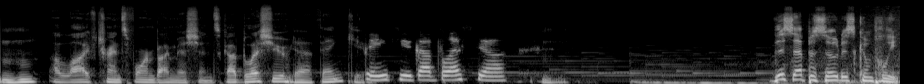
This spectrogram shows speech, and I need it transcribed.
Mm-hmm. a life transformed by missions. God bless you. Yeah. Thank you. Thank you. God bless you. This episode is complete,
